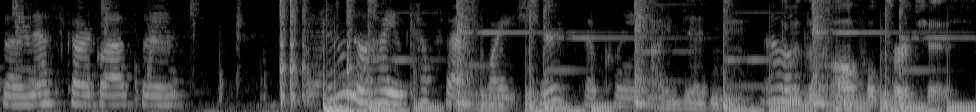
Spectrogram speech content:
the NASCAR glasses. I don't know how you kept that white shirt so clean. I didn't. Oh, It was an oh. awful purchase.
